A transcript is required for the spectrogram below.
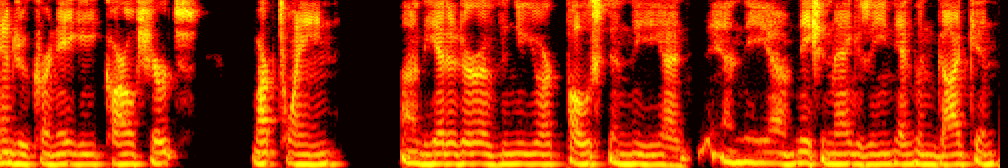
Andrew Carnegie, Carl Schurz, Mark Twain, uh, the editor of the New York Post and the uh, and the uh, Nation magazine, Edwin Godkin.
